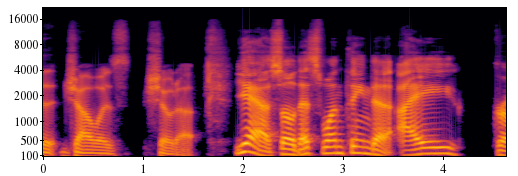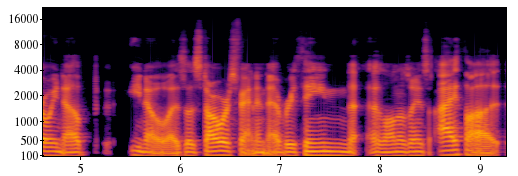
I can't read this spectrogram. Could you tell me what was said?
that Jawas showed up. Yeah, so that's one thing that I growing up, you know, as a Star Wars fan and everything along those lines, I thought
